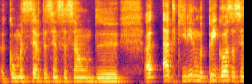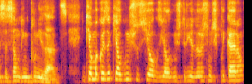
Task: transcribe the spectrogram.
uh, com uma certa sensação de adquirir uma perigosa sensação de impunidade, que é uma coisa que alguns sociólogos e alguns historiadores nos explicaram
